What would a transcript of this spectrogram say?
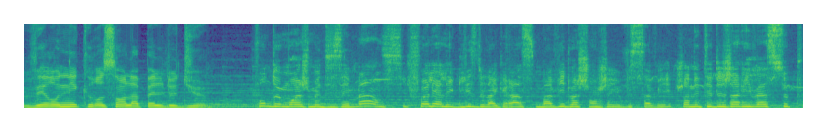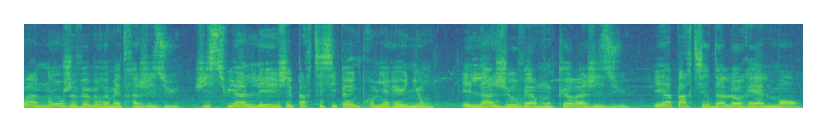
Véronique ressent l'appel de Dieu fond de moi, je me disais, mince, il faut aller à l'église de la grâce, ma vie doit changer, vous savez. J'en étais déjà arrivée à ce point, non, je veux me remettre à Jésus. J'y suis allée, j'ai participé à une première réunion. Et là, j'ai ouvert mon cœur à Jésus. Et à partir d'alors, réellement,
